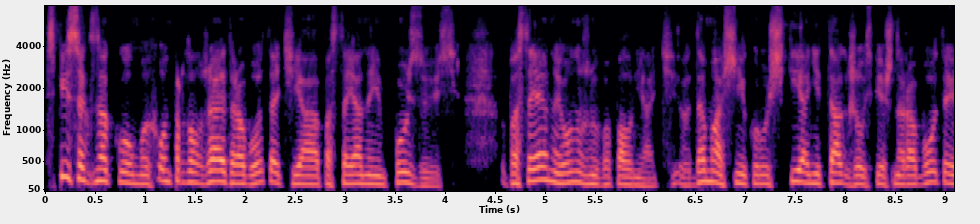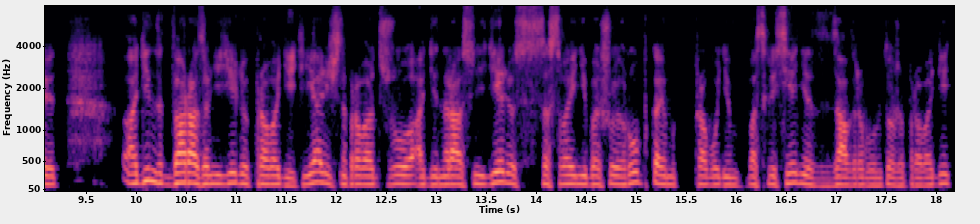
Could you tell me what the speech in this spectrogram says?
Список знакомых, он продолжает работать, я постоянно им пользуюсь, постоянно его нужно пополнять. Домашние кружки, они также успешно работают, один-два раза в неделю проводить. Я лично провожу один раз в неделю со своей небольшой группкой. Мы проводим воскресенье, завтра будем тоже проводить.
